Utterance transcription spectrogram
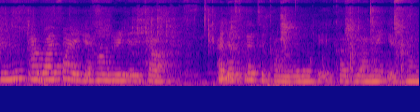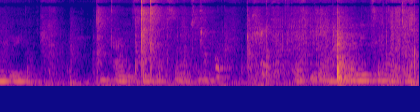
Mm-hmm. And why for you get hungry later? I just going to come a little bit because you are make you hungry. I will see have something. But you don't have anything at all.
